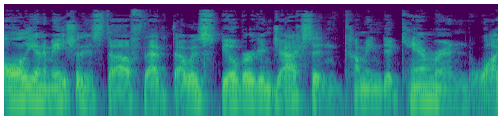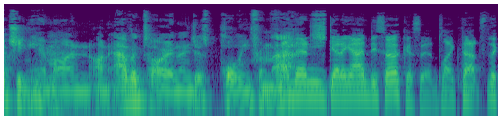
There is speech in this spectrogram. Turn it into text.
all the animation and stuff that that was Spielberg and Jackson coming to Cameron, watching him on on Avatar, and then just pulling from that. and then getting Andy Serkis in. Like that's the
